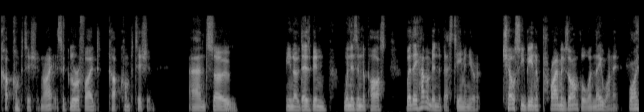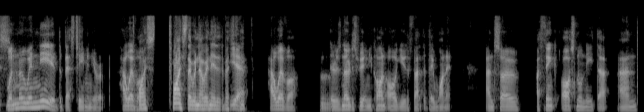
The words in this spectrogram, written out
cup competition, right? It's a glorified cup competition. And so, Mm. you know, there's been winners in the past where they haven't been the best team in Europe. Chelsea being a prime example when they won it Twice. were nowhere near the best team in Europe. However, Twice. Twice they were nowhere near the best. yeah. team. However, Mm. there is no dispute, and you can't argue the fact that they won it. And so I think Arsenal need that. And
